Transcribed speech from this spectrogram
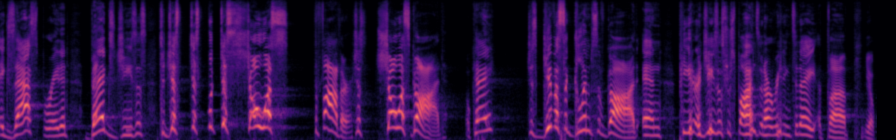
exasperated, begs Jesus to just, just look, just show us the Father. Just show us God, okay? Just give us a glimpse of God. And Peter, and Jesus responds in our reading today, uh, you know,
